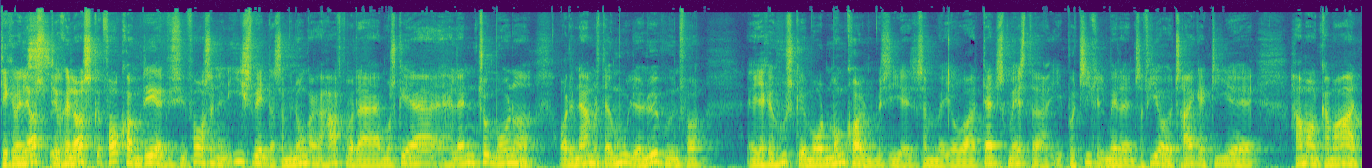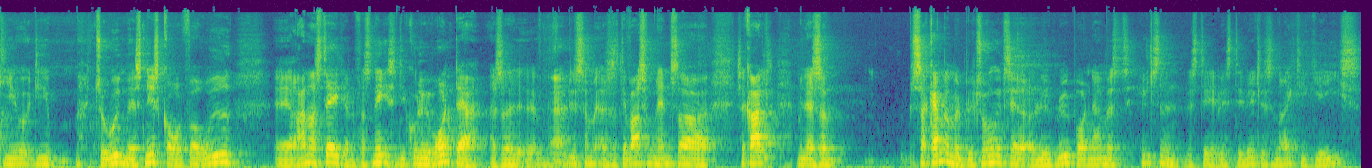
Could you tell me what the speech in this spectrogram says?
det kan vel også, det kan også forekomme det, at hvis vi får sådan en isvinter, som vi nogle gange har haft, hvor der måske er halvanden, to måneder, og det nærmest er umuligt at løbe udenfor. Øh, Jeg kan huske Morten Munkholm, som jo var dansk mester i, på 10 km, så fire år i træk, at de, øh, ham og en kammerat, de, de tog ud med sneskål for at rydde øh, Randers Stadion for sne, så de kunne løbe rundt der. Altså, øh, Ja. ligesom, altså det var simpelthen så, så gralt. Men altså, så kan man vel blive tvunget til at løbe løbebånd nærmest hele tiden, hvis det, hvis det virkelig sådan rigtig giver is.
